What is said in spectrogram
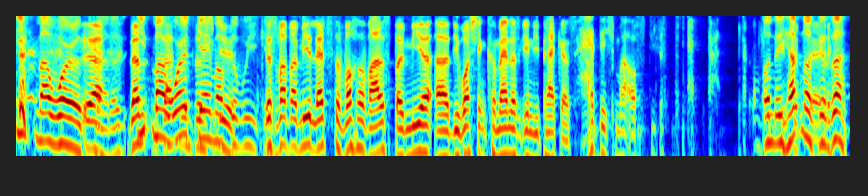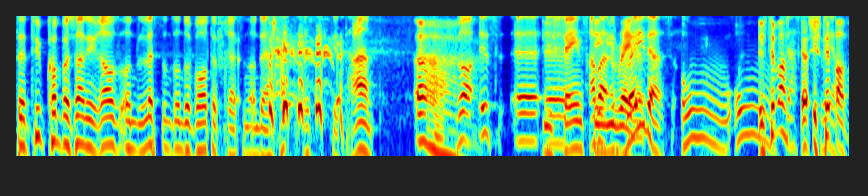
Eat My Words. Ja, das, das Eat My Word Game of the Week. Das war bei mir, letzte Woche war das bei mir äh, die Washington Commanders gegen die Packers. Hätte ich mal auf diese... Und ich habe noch ey. gesagt, der Typ kommt wahrscheinlich raus und lässt uns unsere Worte fressen und er hat es getan. Ah. So, ist. Äh, die Saints äh, gegen die Raiders. Raiders. Oh, oh. Ich tippe auf, äh, tipp auf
